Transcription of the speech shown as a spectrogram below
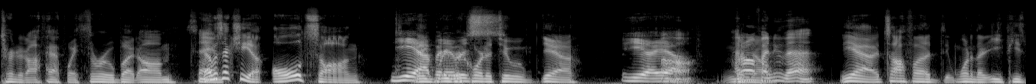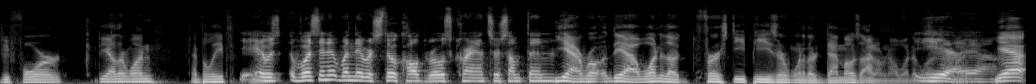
turned it off halfway through. But um, Same. that was actually an old song. yeah, they but it was recorded too. Yeah, Yeah, yeah. Oh, I don't know if. I knew that. yeah. It's off of one of their EPs before the other one, I believe. It was wasn't it when they were still called Rosecrans or something? Yeah, ro- yeah, one of the first EPs or one of their demos. I don't know what it was. yeah, but- yeah. Yeah,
